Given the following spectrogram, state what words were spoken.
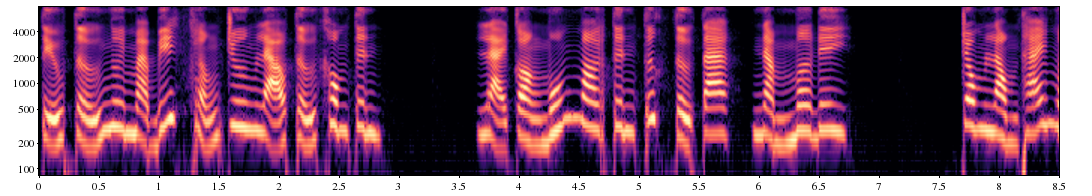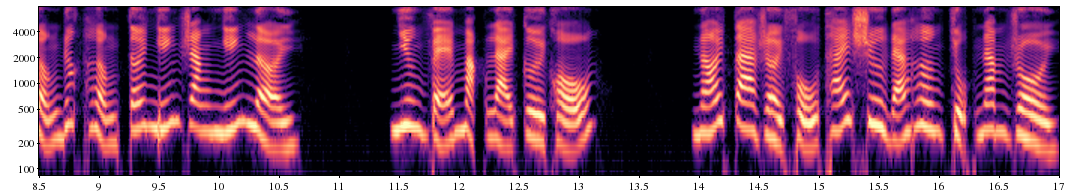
"Tiểu tử ngươi mà biết khẩn trương lão tử không tin." lại còn muốn moi tin tức từ ta, nằm mơ đi. Trong lòng Thái Mẫn Đức hận tới nghiến răng nghiến lợi, nhưng vẻ mặt lại cười khổ. Nói ta rời phủ thái sư đã hơn chục năm rồi,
